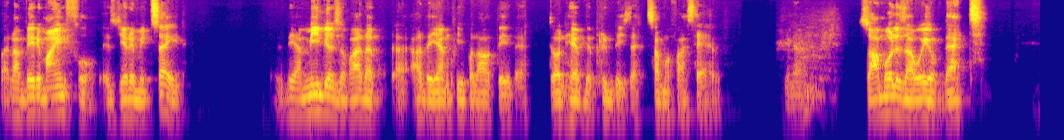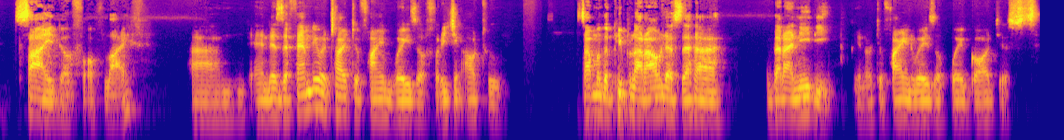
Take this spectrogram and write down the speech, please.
but I'm very mindful, as Jeremy said, there are millions of other uh, other young people out there that don't have the privilege that some of us have, you know. So I'm always aware of that side of, of life. Um, and as a family, we try to find ways of reaching out to some of the people around us that are that are needy, you know, to find ways of where God just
